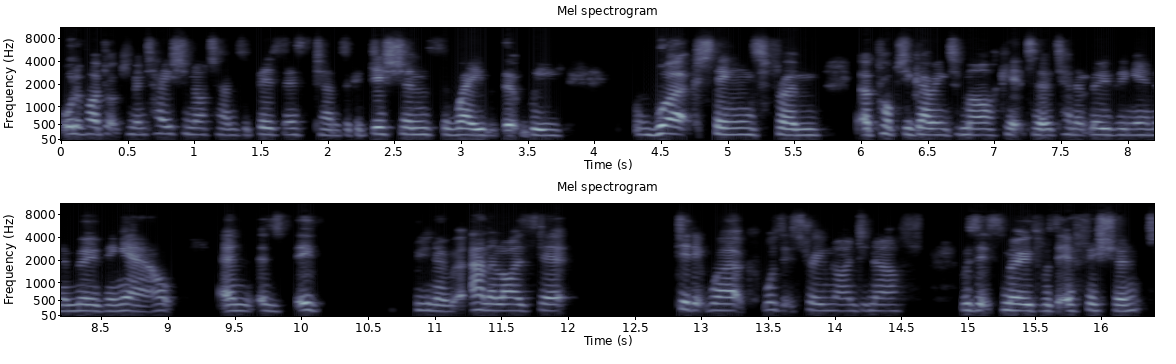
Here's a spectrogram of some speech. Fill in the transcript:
all of our documentation, our terms of business, terms of conditions, the way that we worked things from a property going to market to a tenant moving in and moving out, and as it, you know, analysed it. Did it work? Was it streamlined enough? Was it smooth? Was it efficient?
